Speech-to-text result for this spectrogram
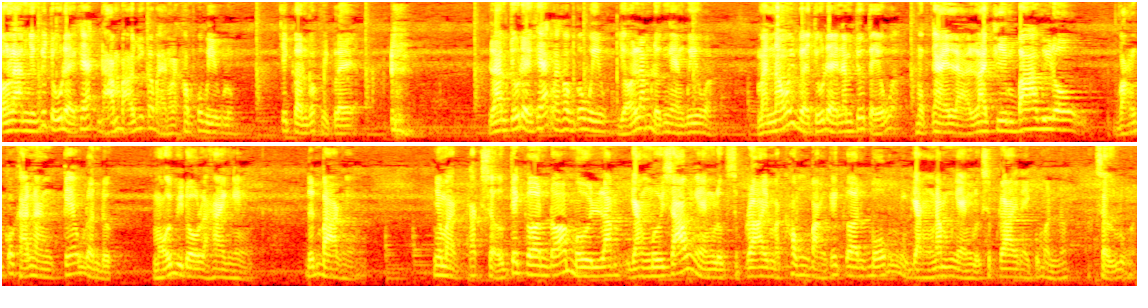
còn làm những cái chủ đề khác, đảm bảo với các bạn là không có view luôn. Cái kênh quốc việt lê. Làm chủ đề khác là không có view, giỏi lắm được ngàn view à. Mà nói về chủ đề năm chú tiểu á, một ngày là livestream 3 video, vẫn có khả năng kéo lên được, mỗi video là 2 ngàn đến 3 ngàn. Nhưng mà thật sự cái kênh đó 15 gần 16 ngàn lượt subscribe mà không bằng cái kênh 4 gần 5 ngàn lượt subscribe này của mình đó, thật sự luôn á.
